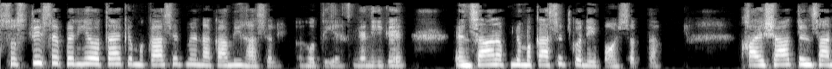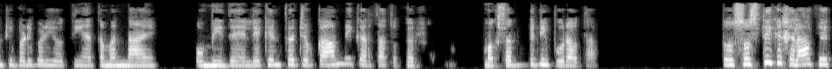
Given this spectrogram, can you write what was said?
سستی سے پھر یہ ہوتا ہے کہ مقاصد میں ناکامی حاصل ہوتی ہے یعنی کہ انسان اپنے مقاصد کو نہیں پہنچ سکتا۔ خواہشات تو انسان کی بڑی بڑی ہوتی ہیں تمنا امیدیں، لیکن پھر جب کام نہیں کرتا تو پھر مقصد بھی نہیں پورا ہوتا۔ تو سستی کے خلاف ایک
